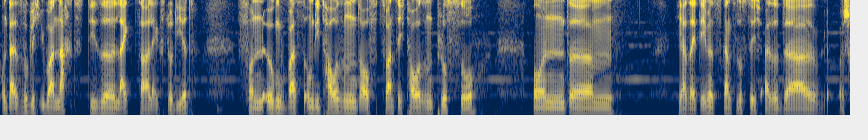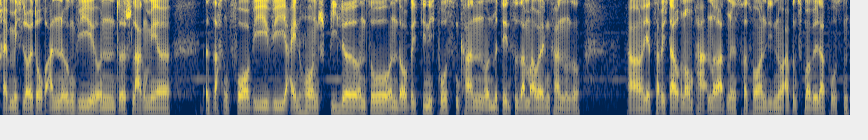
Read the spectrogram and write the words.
Und da ist wirklich über Nacht diese Like-Zahl explodiert. Von irgendwas um die 1000 auf 20.000 plus so. Und ähm, ja, seitdem ist es ganz lustig. Also da schreiben mich Leute auch an irgendwie und äh, schlagen mir äh, Sachen vor wie, wie Einhornspiele und so und ob ich die nicht posten kann und mit denen zusammenarbeiten kann und so. Ja, jetzt habe ich da auch noch ein paar andere Administratoren, die nur ab und zu mal Bilder posten.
